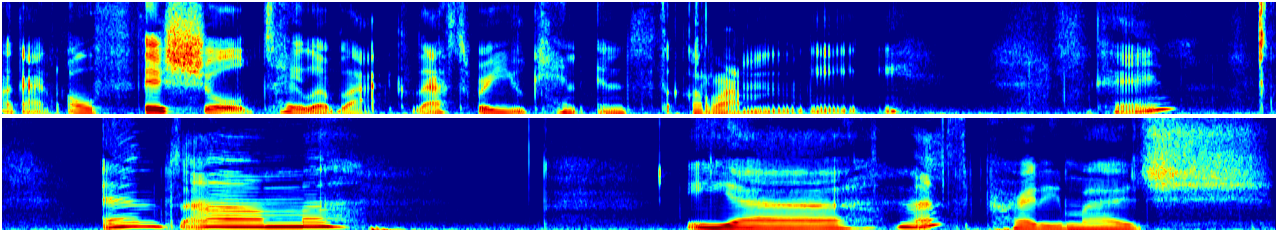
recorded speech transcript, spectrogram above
I got official Taylor Black. That's where you can Instagram me. Okay. And um yeah, that's pretty much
